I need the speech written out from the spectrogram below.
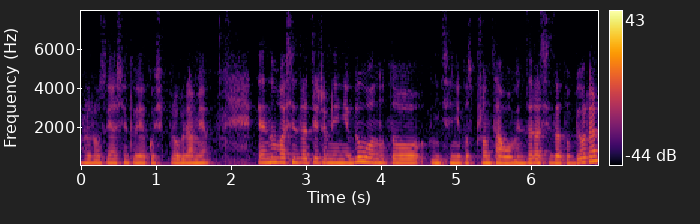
Może rozjaśnię to jakoś w programie. E, No właśnie z racji, że mnie nie było, no to nic się nie posprzątało, więc zaraz się za to biorę.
